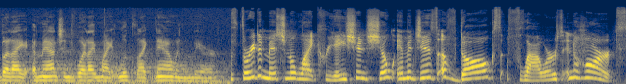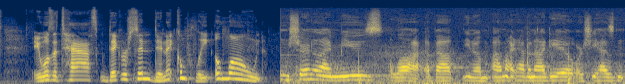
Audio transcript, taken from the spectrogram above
but I imagined what I might look like now in the mirror. The three-dimensional light creations show images of dogs, flowers, and hearts. It was a task Dickerson didn't complete alone. Sharon and I muse a lot about, you know, I might have an idea or she has an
